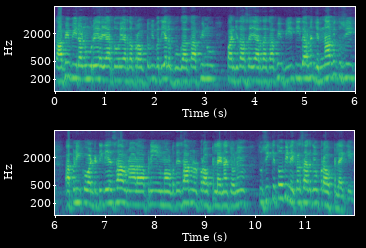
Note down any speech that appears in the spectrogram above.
ਕਾਫੀ ਵੀਰਾਂ ਨੂੰ ਉਰੇ 1000 2000 ਦਾ ਪ੍ਰੋਫਿਟ ਵੀ ਵਧੀਆ ਲੱਗੂਗਾ, ਕਾਫੀ ਨੂੰ 5 ਹਜ਼ਾਰ ਦਾ, ਕਾਫੀ 20 30 ਦਾ, ਹਨਾ, ਜਿੰਨਾ ਵੀ ਤੁਸੀਂ ਆਪਣੀ ਕੁਆਂਟੀਟੀ ਦੇ ਹਿਸਾਬ ਨਾਲ, ਆਪਣੀ ਅਮਾਉਂਟ ਦੇ ਹਿਸਾਬ ਨਾਲ ਪ੍ਰੋਫਿਟ ਲੈਣਾ ਚਾਹੁੰਦੇ ਹੋ, ਤੁਸੀਂ ਕਿਤੋਂ ਵੀ ਨਿਕਲ ਸਕਦੇ ਹੋ ਪ੍ਰੋਫਿਟ ਲੈ ਕੇ।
